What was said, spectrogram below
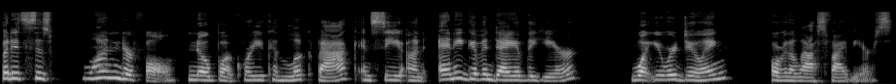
But it's this wonderful notebook where you can look back and see on any given day of the year what you were doing over the last five years.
